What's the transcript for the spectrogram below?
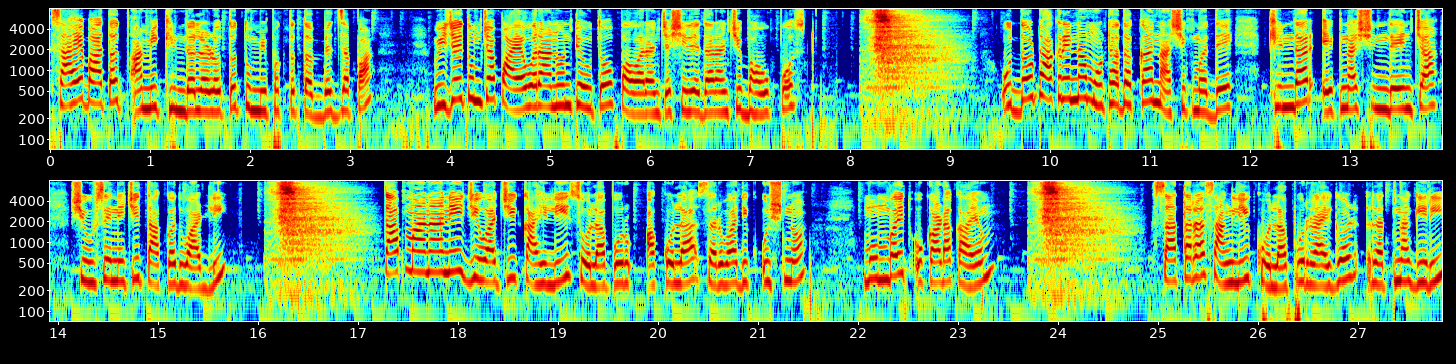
साहेब आता आम्ही खिंड लढवतो तुम्ही फक्त तब्येत जपा. विजय तुमच्या पायावर आणून ठेवतो पवारांच्या शिलेदारांची भाऊक पोस्ट. उद्धव ठाकरेंना मोठा धक्का. नाशिकमध्ये खिंडार एकनाथ शिंदेंच्या शिवसेनेची ताकद वाढली. तापमानाने जीवाची काहिली सोलापूर अकोला सर्वाधिक उष्ण मुंबईत उकाडा कायम. सातारा सांगली कोल्हापूर रायगड रत्नागिरी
